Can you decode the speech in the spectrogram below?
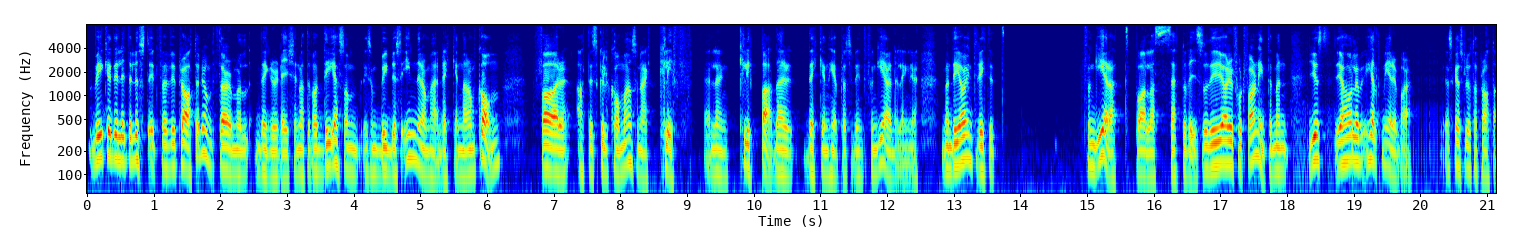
Vilket är lite lustigt, för vi pratade om thermal degradation, att det var det som liksom byggdes in i de här däcken när de kom, för att det skulle komma en sån här cliff, eller en klippa, där däcken helt plötsligt inte fungerade längre. Men det har inte riktigt fungerat på alla sätt och vis, och det gör det fortfarande inte, men just, jag håller helt med dig bara. Jag ska sluta prata.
